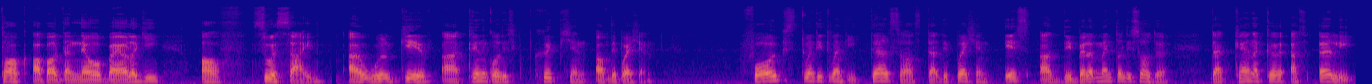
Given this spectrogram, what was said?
talk about the neurobiology of suicide, I will give a clinical description of depression. Forbes 2020 tells us that depression is a developmental disorder that can occur as early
